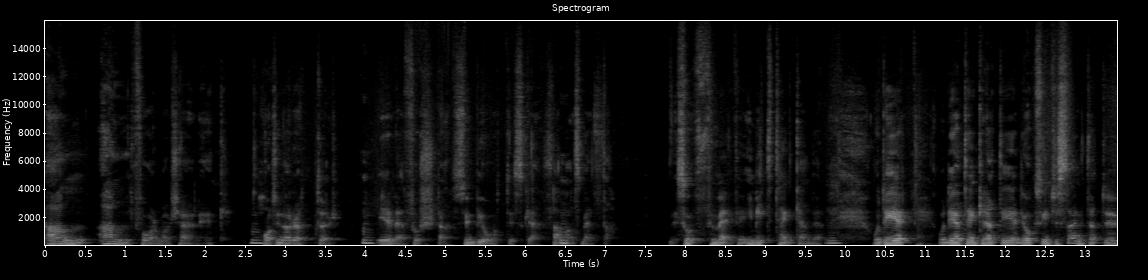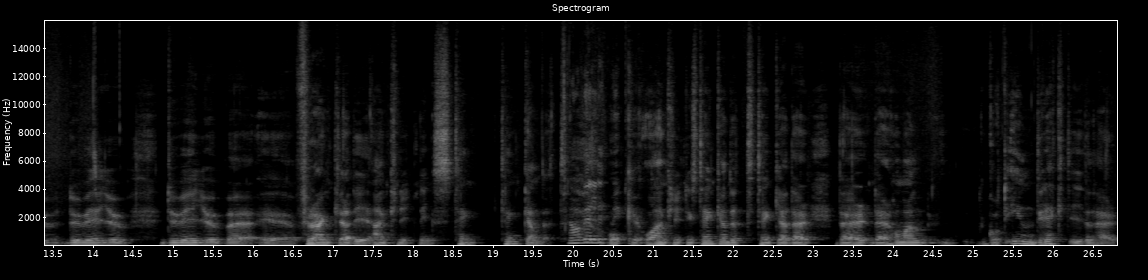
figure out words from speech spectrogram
all, all form av kärlek har sina rötter i det där första symbiotiska sammansmälta. Så för mig, för, i mitt tänkande. Och, det, och det jag tänker att det, det är också intressant att du, du är ju, du är ju eh, eh, förankrad i anknytningstänkandet. Ja, väldigt Och, mycket. och anknytningstänkandet, tänker jag, där, där, där har man gått in direkt i den här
